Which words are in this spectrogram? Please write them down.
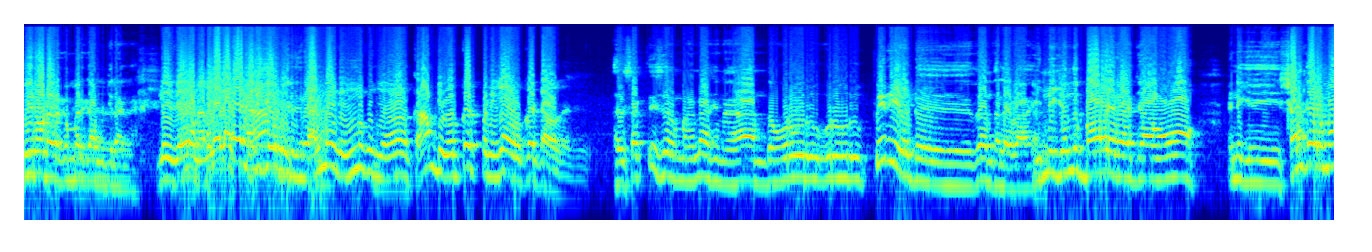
உயிரோட இருக்க மாதிரி காமிக்கிறாங்க. இன்னும் கொஞ்சம் காமெடி ஒர்க் அவுட் பண்ணிக்கலாம் ஒர்க் அவுட் ஆகல அது. சக்தி சிதம்பரம் என்ன ஆச்சுன்னா அந்த ஒரு ஒரு ஒரு ஒரு பீரியட் தான் தலைவா. இன்னைக்கு வந்து பாரதி ராஜாவும் இன்னைக்கு சங்கருமே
